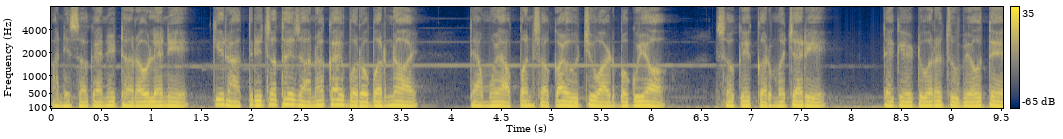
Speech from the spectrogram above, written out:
आणि सगळ्यांनी ठरवल्याने की रात्रीचं थंय जाणं काय बरोबर नाही. त्यामुळे आपण सकाळची वाट बघूया. सगळे कर्मचारी त्या गेटवरच उभे होते.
